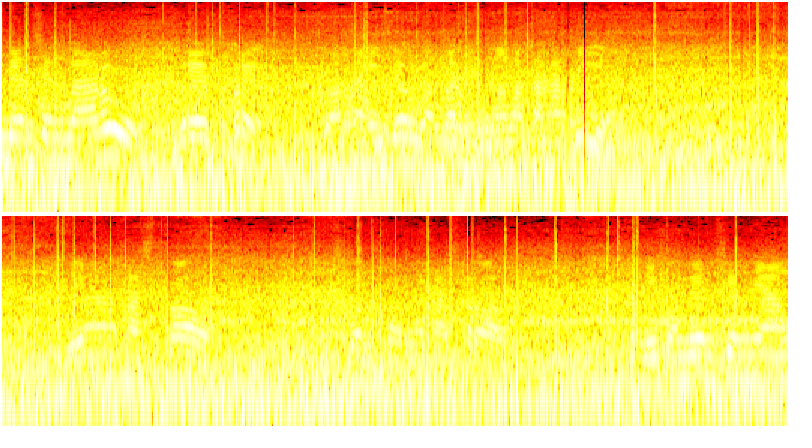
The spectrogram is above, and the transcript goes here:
bensin baru BP warna hijau gambar bunga matahari ya. Dia Castrol, sponsornya Castrol. Ini pom bensin yang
